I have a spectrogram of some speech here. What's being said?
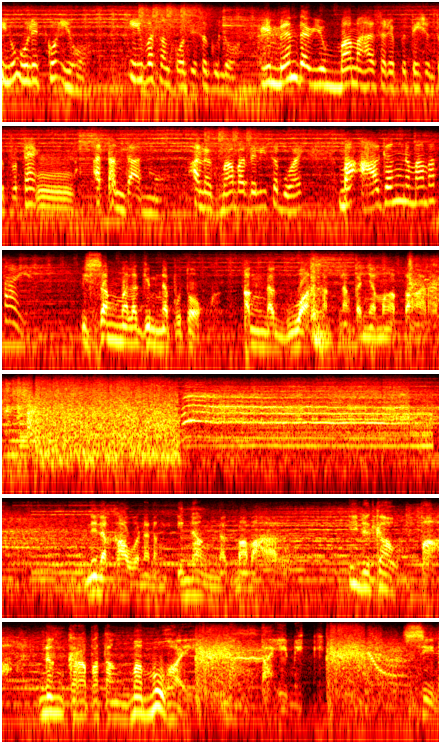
Inuulit ko, iho. Iwas ng konti sa gulo. Remember, yung mama has a reputation to protect. Mm. At tandaan mo, ang nagmamadali sa buhay, maagang namamatay. Isang malagim na putok ang nagwasak ng kanyang mga pangarap. Ninakawan na ng inang nagmamahal. Inagaw pa ng karapatang mamuhay. Sino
